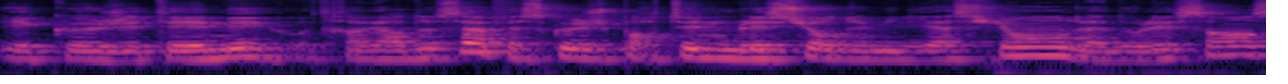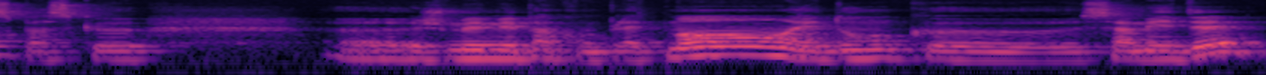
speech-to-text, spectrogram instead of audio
et que j'étais aimé au travers de ça, parce que je portais une blessure d'humiliation de l'adolescence, parce que euh, je m'aimais pas complètement, et donc ça m'aidait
